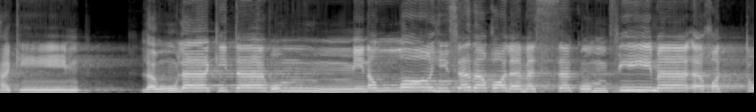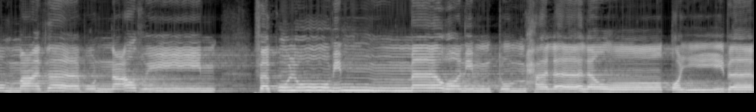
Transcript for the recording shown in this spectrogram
حكيم. لولا كتاب من الله سبق لمسكم فيما أخذتم عذاب عظيم. فكلوا مما غنمتم حلالا طيبا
